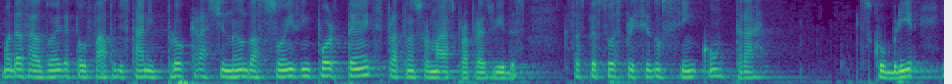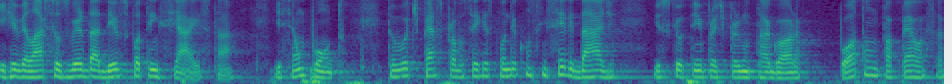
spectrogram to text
Uma das razões é pelo fato de estarem procrastinando ações importantes para transformar as próprias vidas. Essas pessoas precisam se encontrar, descobrir e revelar seus verdadeiros potenciais, tá? Esse é um ponto. Então eu te peço para você responder com sinceridade isso que eu tenho para te perguntar agora. Bota no papel, essa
